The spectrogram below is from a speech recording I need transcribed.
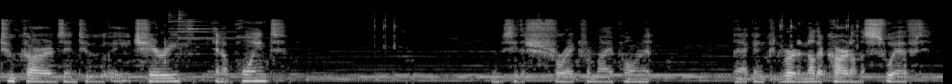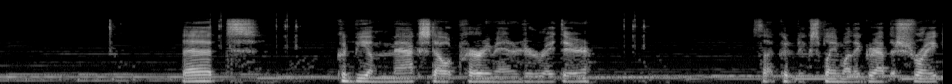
two cards into a cherry and a point. Let me see the Shrike from my opponent. Then I can convert another card on the Swift. That could be a maxed out Prairie Manager right there. So that could explain why they grabbed the Shrike.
